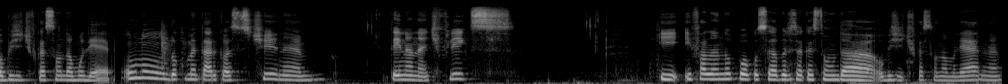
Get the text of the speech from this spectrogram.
objetificação da mulher. Um, um documentário que eu assisti, né, tem na Netflix. E, e falando um pouco sobre essa questão da objetificação da mulher, né,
